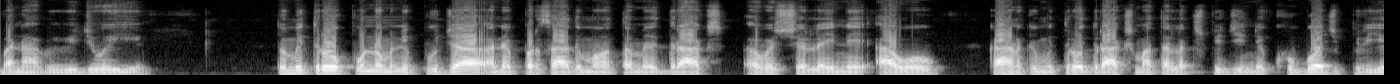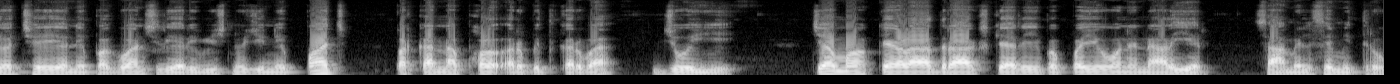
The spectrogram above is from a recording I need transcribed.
બનાવવી જોઈએ. તો મિત્રો, પૂનમની પૂજા અને પ્રસાદમાં તમે દ્રાક્ષ અવશ્ય લઈને આવો. કારણ કે મિત્રો, દ્રાક્ષ માતા લક્ષ્મીજીને ખૂબ જ પ્રિય છે અને ભગવાન શ્રી હરિ વિષ્ણુજીને પાંચ પ્રકારના ફળ અર્પિત કરવા જોઈએ. જેમાં કેળા, દ્રાક્ષ, કેરી, પપૈયું અને નાળિયેર સામેલ છે મિત્રો.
